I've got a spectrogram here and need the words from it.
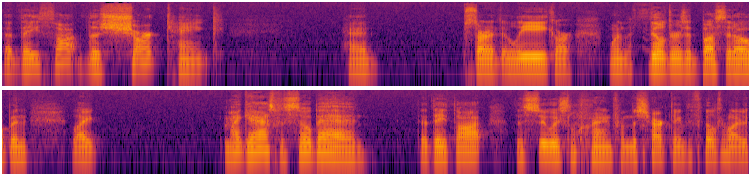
that they thought the shark tank had started to leak or one of the filters had busted open. Like, my gas was so bad that they thought the sewage line from the shark tank, the filter line,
